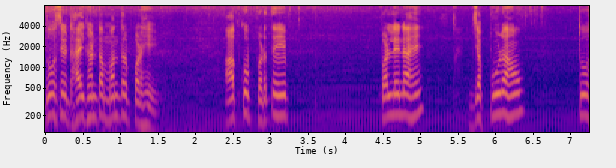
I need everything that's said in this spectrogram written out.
दो से ढाई घंटा मंत्र पढ़ें। आपको पढ़ते हुए पढ़ लेना है। जब पूर्ण हो तो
